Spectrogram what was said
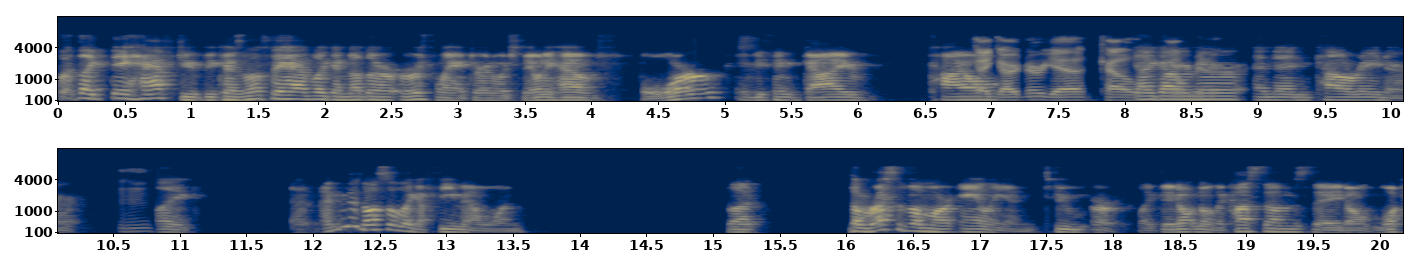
But like they have to because unless they have like another Earth Lantern, which they only have four. If you think Guy, Kyle, Guy Gardner, yeah, Kyle, Guy Gardner, and then Kyle Rayner. Mm-hmm. Like, I think there's also like a female one, but the rest of them are alien to Earth. Like they don't know the customs. They don't look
